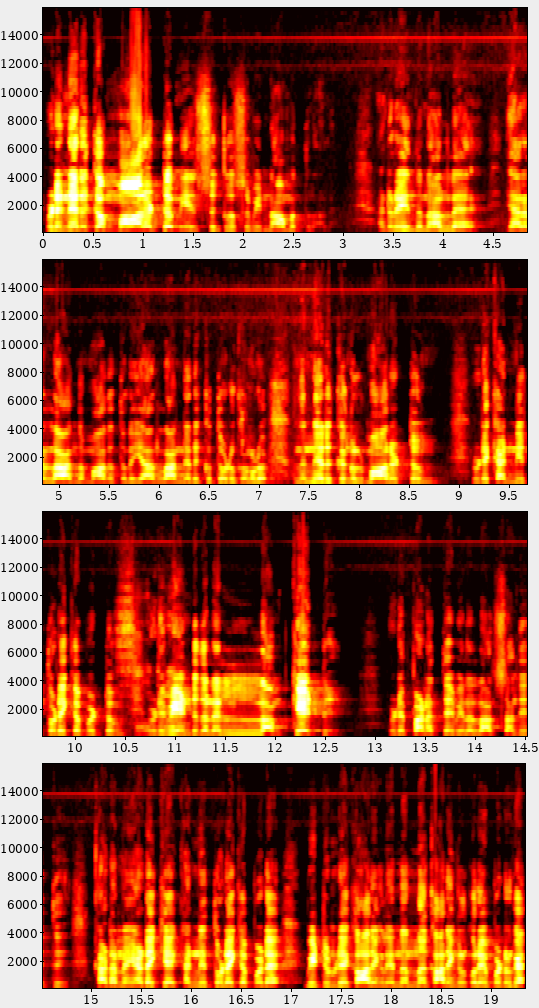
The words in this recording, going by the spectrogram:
இவருடைய நெருக்கம் மாறட்டும் இயேசு கிறிஸ்துவின் நாமத்தினால. அன்றே இந்த நாளில் யாரெல்லாம் இந்த மாதத்தில் யாரெல்லாம் நெருக்கத்தோடு இருக்காங்களோ அந்த நெருக்கங்கள் மாறட்டும் இவருடைய கண்ணீர் துடைக்கப்பட்டும் இவருடைய வேண்டுதல் எல்லாம் கேட்டு இவருடைய பண தேவைகளெல்லாம் சந்தித்து கடனை அடைக்க கண்ணீர் துடைக்கப்பட வீட்டினுடைய காரியங்கள் என்னென்ன காரியங்கள் குறையப்பட்டிருக்க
